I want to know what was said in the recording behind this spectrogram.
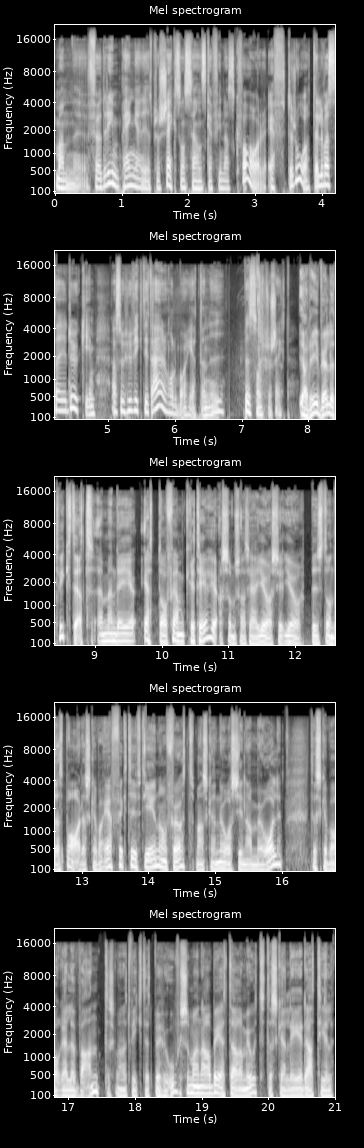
man eh, föder in pengar i ett projekt som sen ska finnas kvar efteråt. Eller vad säger du Kim? Alltså hur viktigt är hållbarheten i biståndsprojekt? Ja, det är väldigt viktigt. Men det är ett av fem kriterier som så att säga gör, gör biståndet bra. Det ska vara effektivt genomfört, man ska nå sina mål, det ska vara relevant, det ska vara ett viktigt behov som man arbetar emot, det ska leda till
